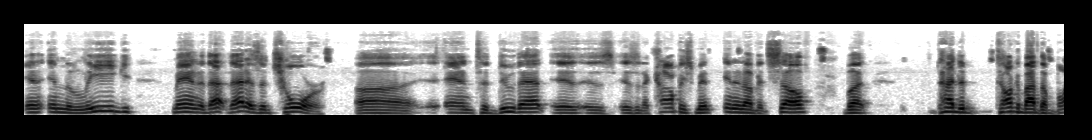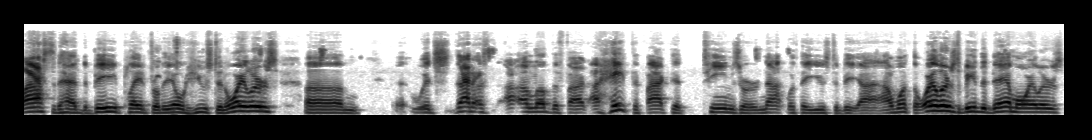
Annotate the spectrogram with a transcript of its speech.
in, in the league, man, that that is a chore. Uh, and to do that is, is is an accomplishment in and of itself. But had to talk about the blast it had to be. Played for the old Houston Oilers, um, which that is. I love the fact. I hate the fact that teams are not what they used to be. I, I want the Oilers to be the damn Oilers.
